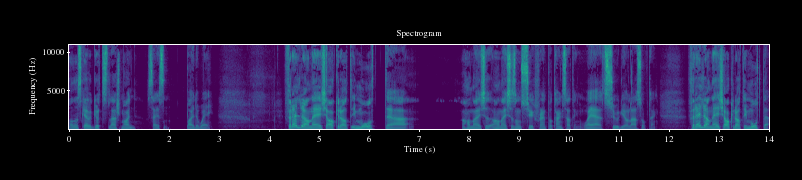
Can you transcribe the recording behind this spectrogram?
Han har skrevet gutt slash mann, 16, by the way. Foreldrene er ikke akkurat imot det. Han er ikke, han er ikke sånn sykt flink på tegnsetting, og jeg suger i å lese opp ting. Foreldrene er ikke akkurat imot det.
